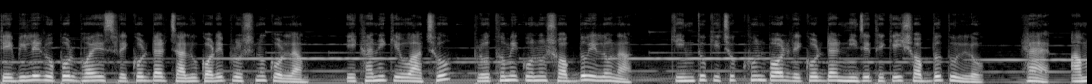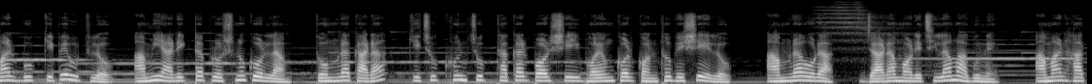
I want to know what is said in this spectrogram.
টেবিলের ওপর ভয়েস রেকর্ডার চালু করে প্রশ্ন করলাম, এখানে কেউ আছো? প্রথমে কোনো শব্দ এলো না, কিন্তু কিছুক্ষণ পর রেকর্ডার নিজে থেকেই শব্দ তুলল হ্যাঁ আমার বুক কেঁপে উঠল। আমি আরেকটা প্রশ্ন করলাম, তোমরা কারা? কিছুক্ষণ চুপ থাকার পর সেই ভয়ঙ্কর কণ্ঠ ভেসে এলো আমরা ওরা, যারা মরেছিলাম আগুনে, আমার হাত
